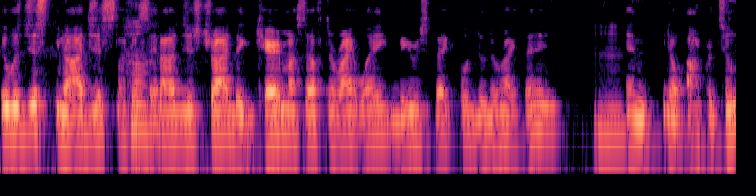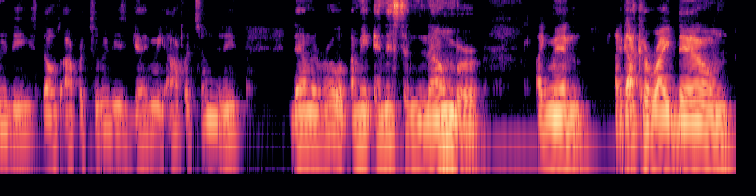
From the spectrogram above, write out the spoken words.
it was just you know I just like huh. I said I just tried to carry myself the right way, be respectful, do the right thing, mm-hmm. and you know opportunities. Those opportunities gave me opportunities down the road. I mean, and it's a number. Like man, like I could write down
